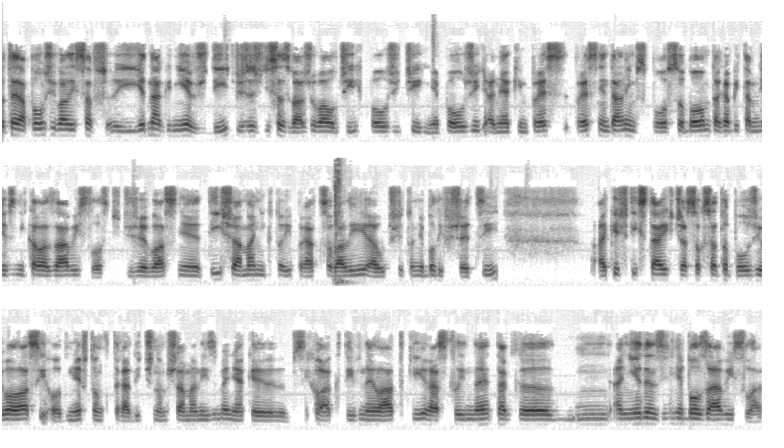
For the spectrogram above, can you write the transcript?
teda používali sa v, jednak nie vždy, čiže vždy sa zvažovalo, či ich použiť, či ich nepoužiť a nejakým pres, presne daným spôsobom, tak aby tam nevznikala závislosť. Čiže vlastne tí šamani, ktorí pracovali, a určite to neboli všetci, aj keď v tých starých časoch sa to používalo asi hodne v tom tradičnom šamanizme, nejaké psychoaktívne látky, rastlinné, tak uh, ani jeden z nich nebol závislák.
